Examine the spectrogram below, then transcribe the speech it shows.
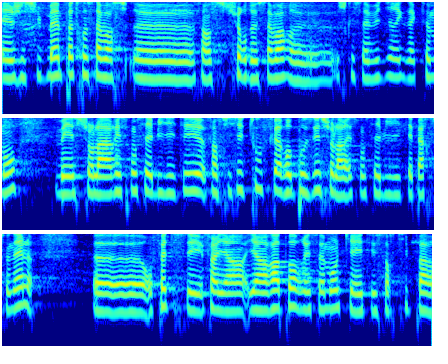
Et je suis même pas trop savoir, sûr de savoir ce que ça veut dire exactement. Mais sur la responsabilité, enfin si c'est tout faire reposer sur la responsabilité personnelle, en fait, il y, a un rapport récemment qui a été sorti par,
